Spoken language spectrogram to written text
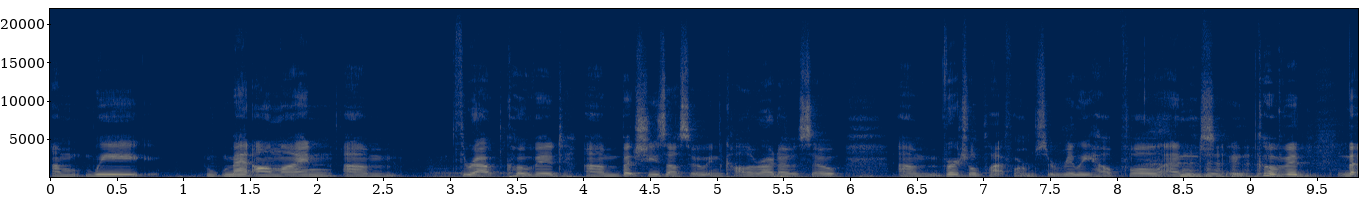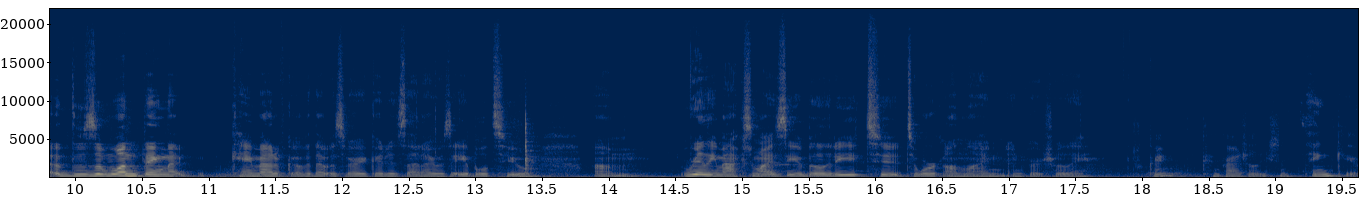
Um, we met online um, throughout COVID, um, but she's also in Colorado, so um, virtual platforms are really helpful. And COVID, that was the one thing that came out of COVID that was very good is that I was able to um, really maximize the ability to, to work online and virtually. Great. Congratulations. Thank you.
